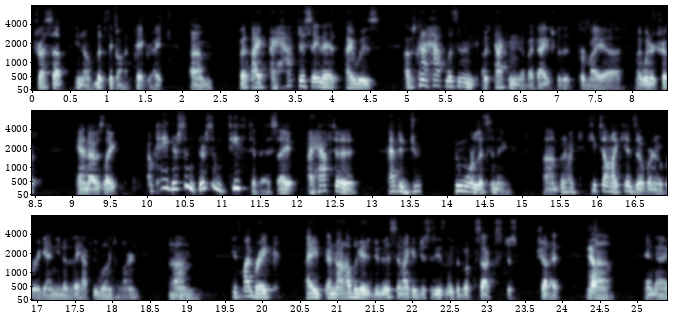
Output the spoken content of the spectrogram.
dress up you know lipstick on a pig right um, but I, I have to say that i was i was kind of half listening i was packing up my bags for the for my uh, my winter trip and i was like okay, there's some there's some teeth to this. I I have to I have to do do more listening. Um, but if I keep telling my kids over and over again, you know, that they have to be willing to learn. Mm-hmm. Um, it's my break. I am not obligated to do this, and I could just as easily, if the book sucks, just shut it. Yep. Uh, and uh,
